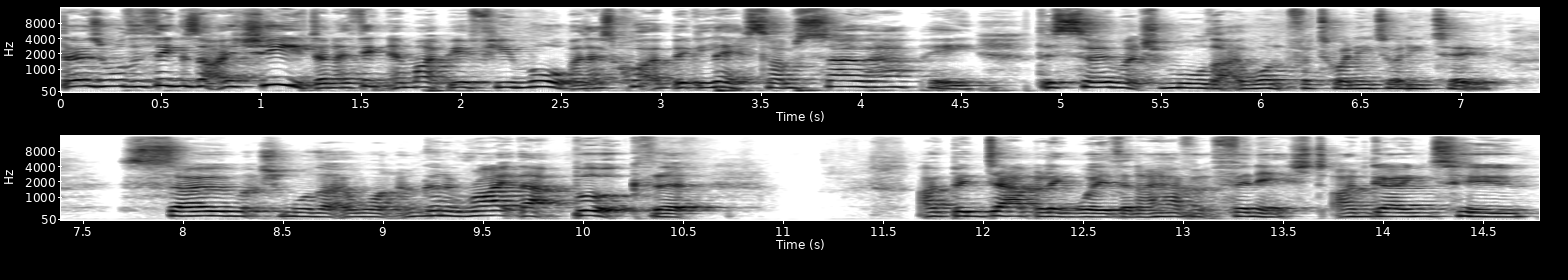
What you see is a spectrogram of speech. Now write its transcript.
those are all the things that I achieved, and I think there might be a few more, but that's quite a big list. So I'm so happy. There's so much more that I want for 2022. So much more that I want. I'm going to write that book that I've been dabbling with and I haven't finished. I'm going to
